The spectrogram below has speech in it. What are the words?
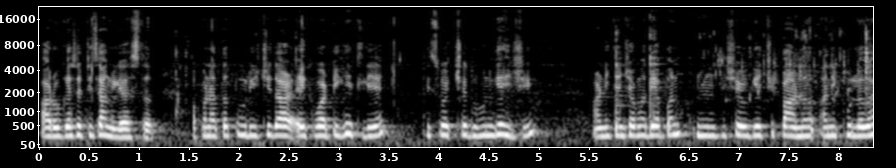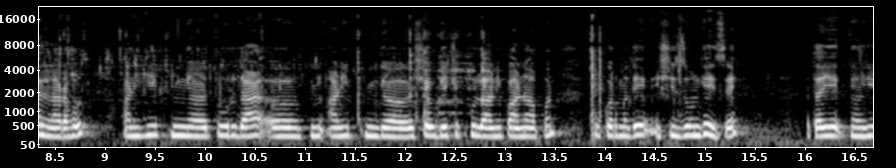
आरोग्यासाठी चांगली असतात. आपण आता तुरीची डाळ एक वाटी घेतली आहे. ती स्वच्छ धुवून घ्यायची आणि त्यांच्यामध्ये आपण शेवग्याची पानं आणि फुलं घालणार आहोत. आणि ही तूर डाळ आणि शेवग्याची फुलं आणि पानं आपण कुकरमध्ये शिजवून घ्यायचे. आता हे ही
